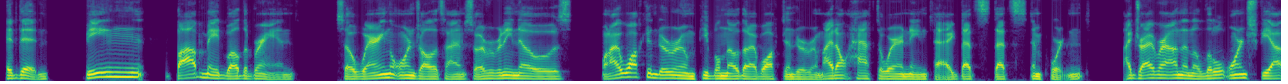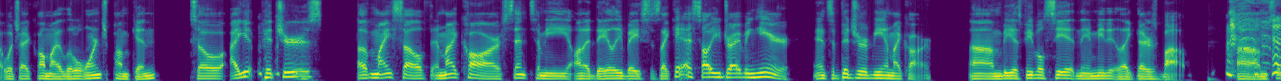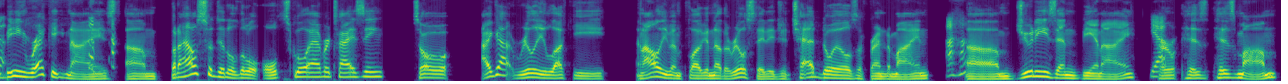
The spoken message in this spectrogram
It did. Being Bob Madewell, the brand, so wearing the orange all the time, so everybody knows when I walk into a room, people know that I walked into a room. I don't have to wear a name tag. That's that's important. I drive around in a little orange Fiat, which I call my little orange pumpkin. So I get pictures of myself in my car sent to me on a daily basis. Like, hey, I saw you driving here, and it's a picture of me in my car. Um, because people see it and they immediately like, there's Bob. Um, so being recognized. Um, but I also did a little old school advertising. So I got really lucky and I'll even plug another real estate agent. Chad Doyle is a friend of mine. Uh-huh. Um, Judy's in BNI, yeah. his his mom,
